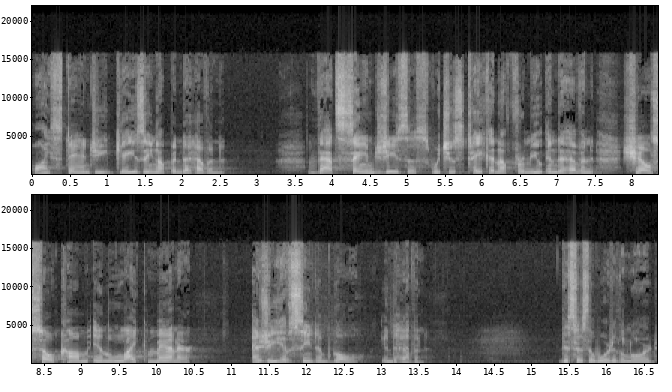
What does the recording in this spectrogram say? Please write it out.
why stand ye gazing up into heaven? That same Jesus which is taken up from you into heaven shall so come in like manner as ye have seen him go into heaven. This is the word of the Lord.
